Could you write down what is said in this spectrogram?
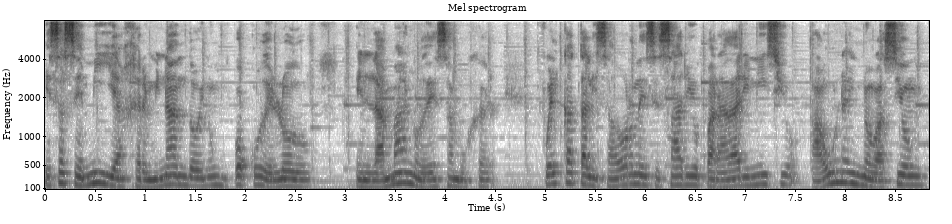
Esa semilla germinando en un poco de lodo en la mano de esa mujer fue el catalizador necesario para dar inicio a una innovación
